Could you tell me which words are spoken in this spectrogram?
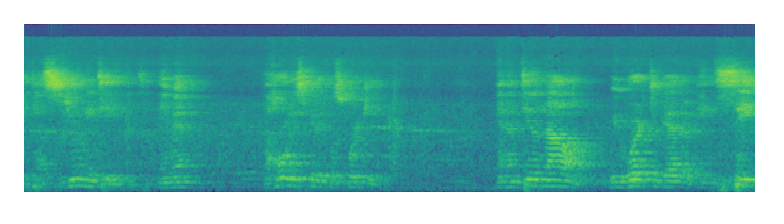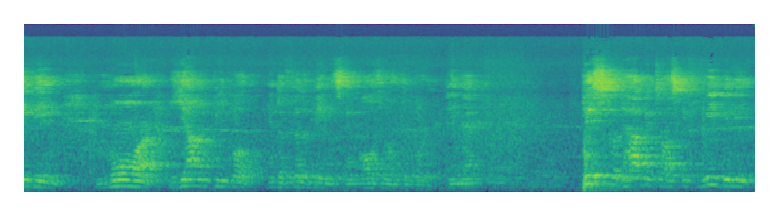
It has unity in it. Amen. The Holy Spirit was working. And until now, we work together in saving more young people in the Philippines and all throughout the world. Amen. This could happen to us if we believe,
